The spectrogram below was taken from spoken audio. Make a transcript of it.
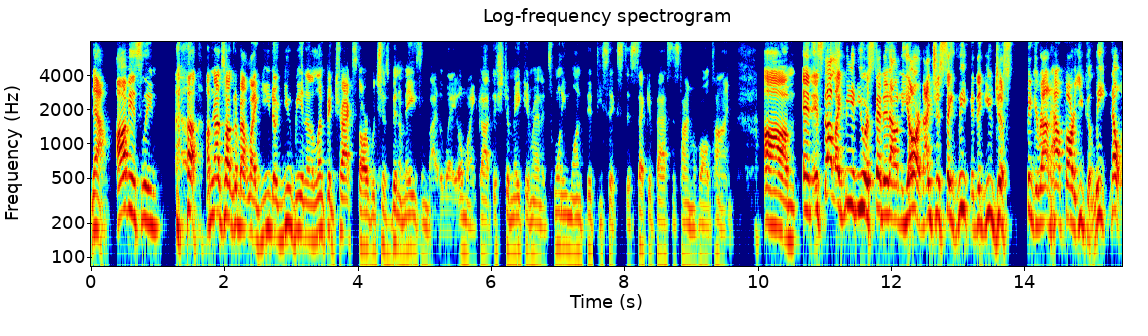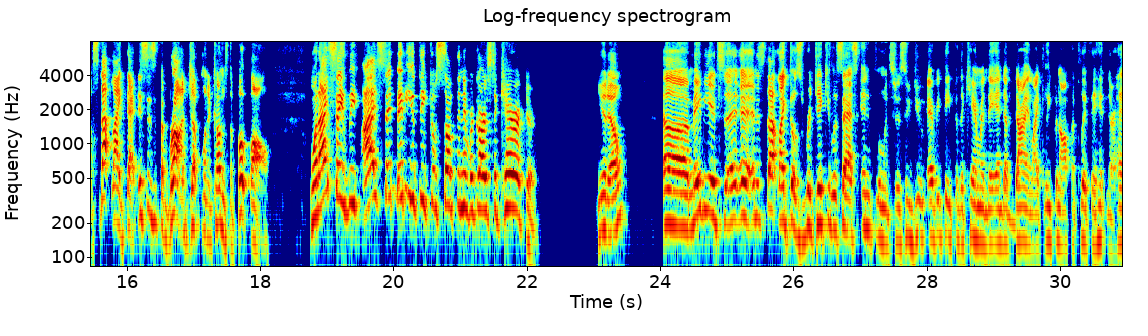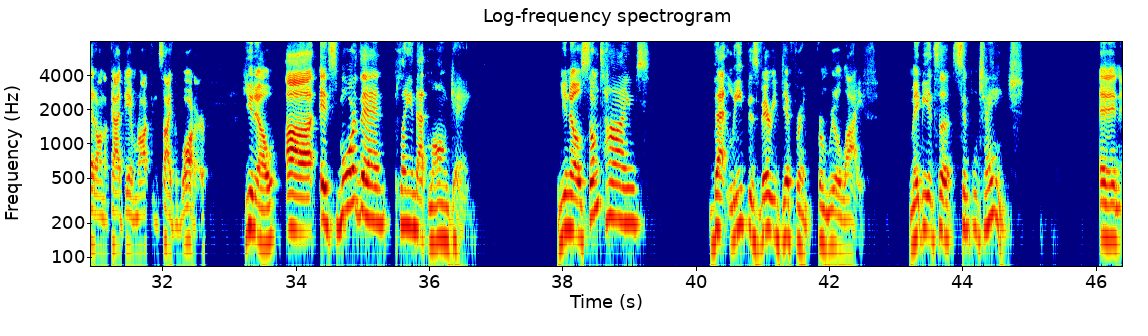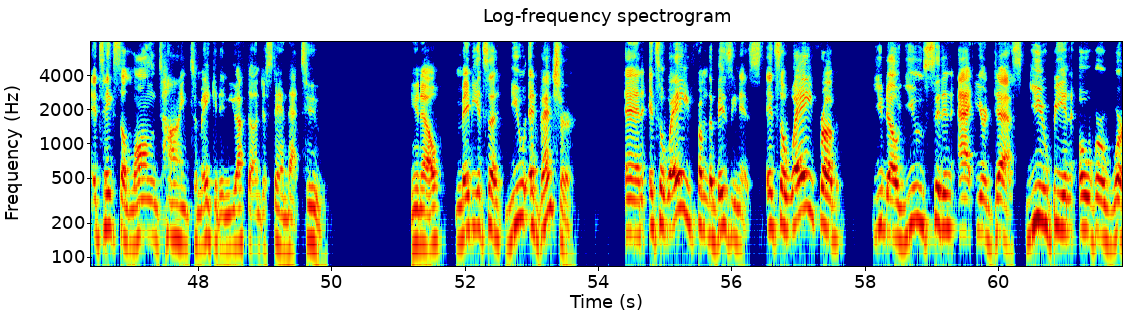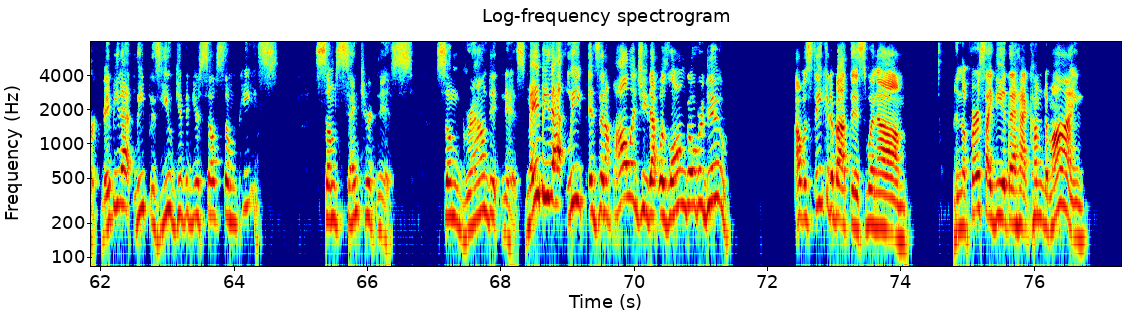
Now, obviously, I'm not talking about like you know you being an Olympic track star, which has been amazing, by the way. Oh my God, this Jamaican ran a 21:56, the second fastest time of all time. Um, and it's not like me and you are standing out in the yard. I just say leap, and then you just figure out how far you can leap. No, it's not like that. This isn't the broad jump when it comes to football. When I say leap, I say maybe you think of something in regards to character. You know, uh, maybe it's uh, and it's not like those ridiculous ass influencers who do everything for the camera and they end up dying like leaping off a cliff and hitting their head on a goddamn rock inside the water. You know, uh, it's more than playing that long game. You know, sometimes that leap is very different from real life. Maybe it's a simple change. And it takes a long time to make it. And you have to understand that too. You know, maybe it's a new adventure and it's away from the busyness. It's away from, you know, you sitting at your desk, you being overworked. Maybe that leap is you giving yourself some peace, some centeredness, some groundedness. Maybe that leap is an apology that was long overdue. I was thinking about this when um and the first idea that had come to mind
